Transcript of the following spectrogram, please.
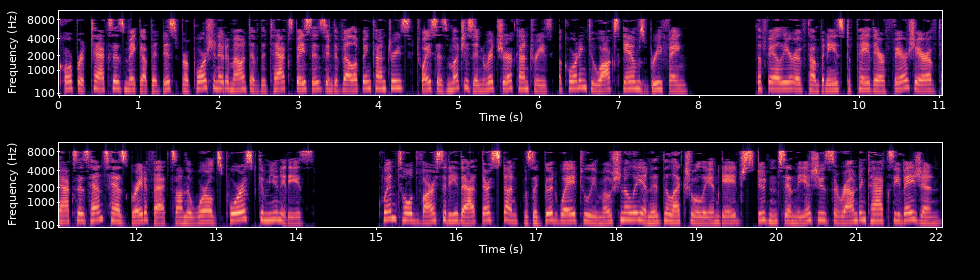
Corporate taxes make up a disproportionate amount of the tax bases in developing countries, twice as much as in richer countries, according to Oxfam's briefing. The failure of companies to pay their fair share of taxes hence has great effects on the world's poorest communities. Quinn told Varsity that their stunt was a good way to emotionally and intellectually engage students in the issues surrounding tax evasion.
